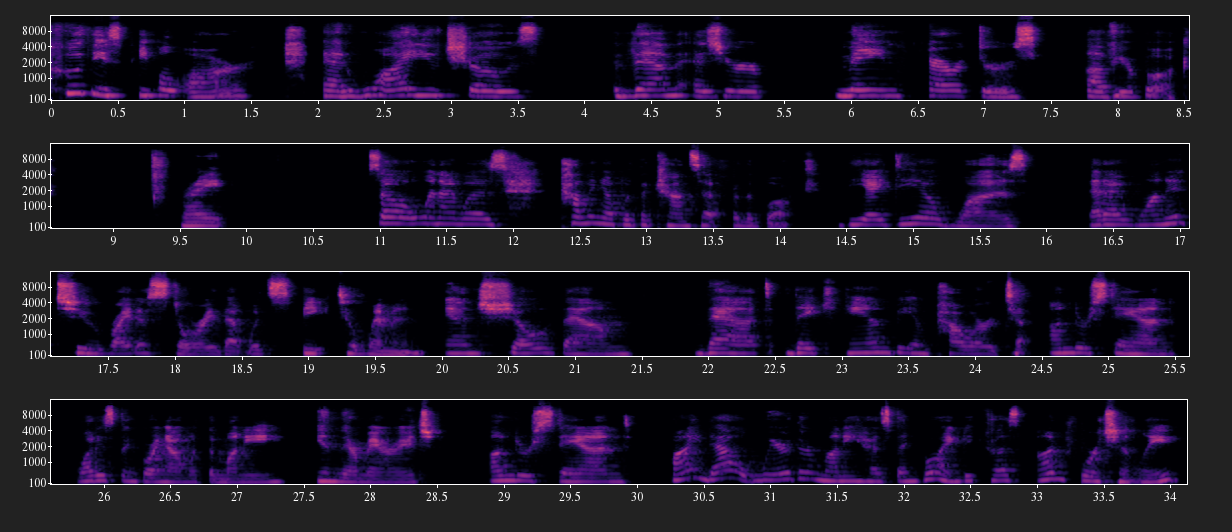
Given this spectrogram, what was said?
who these people are and why you chose them as your main characters of your book. Right. So, when I was coming up with the concept for the book, the idea was that I wanted to write a story that would speak to women and show them that they can be empowered to understand what has been going on with the money in their marriage, understand, find out where their money has been going. Because unfortunately,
